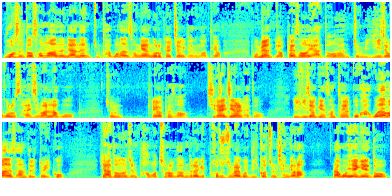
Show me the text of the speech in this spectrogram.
무엇을 더 선호하느냐는 좀 타고난 성향으로 결정이 되는 것 같아요. 보면 옆에서 야 너는 좀 이기적으로 살지 말라고 좀 옆에서 지랄지랄 해도 이기적인 선택을 꼭 하고야만 하는 사람들이 또 있고 야 너는 좀 바보처럼 남들에게 퍼주지 말고 네 것 좀 챙겨라 라고 얘기해도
